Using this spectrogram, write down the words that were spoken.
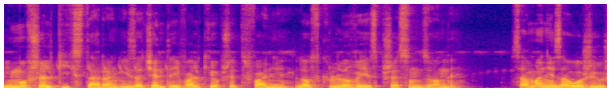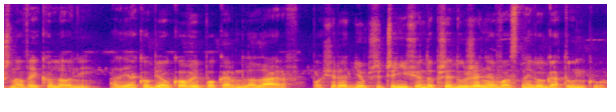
Mimo wszelkich starań i zaciętej walki o przetrwanie, los królowej jest przesądzony. Sama nie założy już nowej kolonii, ale jako białkowy pokarm dla larw pośrednio przyczyni się do przedłużenia własnego gatunku.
